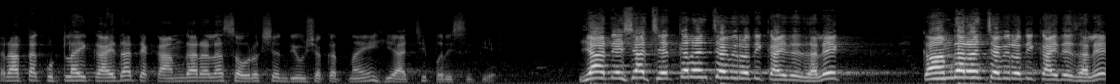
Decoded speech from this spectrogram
तर आता कुठलाही कायदा त्या कामगाराला संरक्षण देऊ शकत नाही ही आजची परिस्थिती आहे. या देशात शेतकऱ्यांच्या विरोधी कायदे झाले कामगारांच्या विरोधी कायदे झाले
